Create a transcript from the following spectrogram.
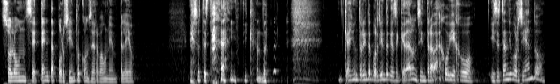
solo un 70% conserva un empleo. Eso te está indicando que hay un 30% que se quedaron sin trabajo, viejo, y se están divorciando.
